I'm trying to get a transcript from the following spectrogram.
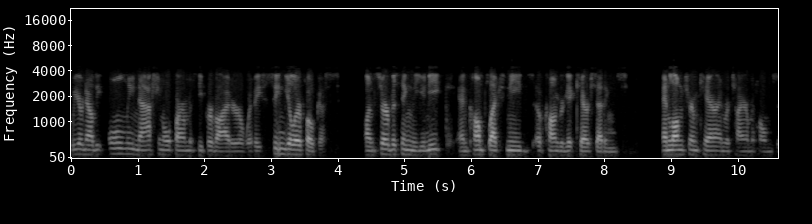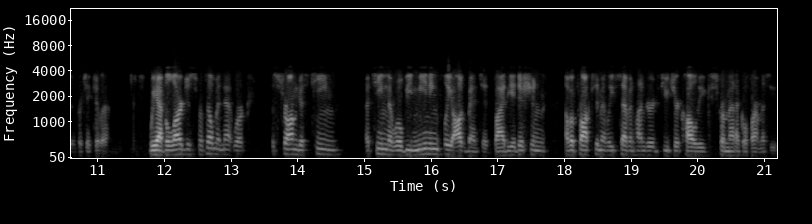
we are now the only national pharmacy provider with a singular focus on servicing the unique and complex needs of congregate care settings and long-term care and retirement homes in particular. We have the largest fulfillment network, the strongest team, a team that will be meaningfully augmented by the addition of approximately 700 future colleagues from medical pharmacies.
